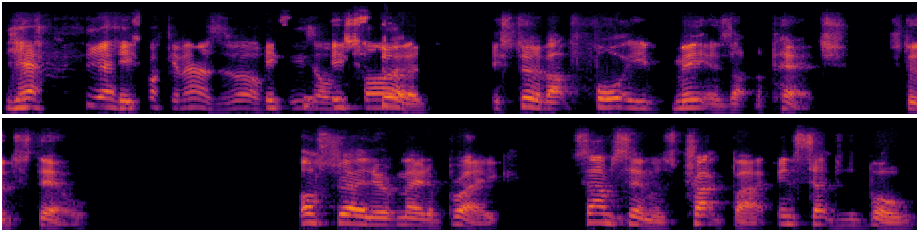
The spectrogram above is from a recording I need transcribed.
Yeah, yeah, he He- fucking has as well. he, He's on he fire. stood. He stood about forty meters up the pitch, stood still. Australia have made a break. Sam Simmonds tracked back, intercepted the ball,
